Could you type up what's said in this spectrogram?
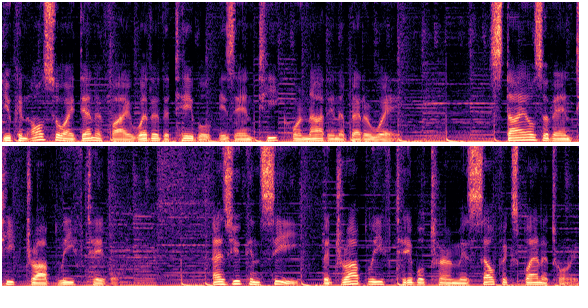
you can also identify whether the table is antique or not in a better way. Styles of Antique Drop Leaf Table As you can see, the drop leaf table term is self-explanatory,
